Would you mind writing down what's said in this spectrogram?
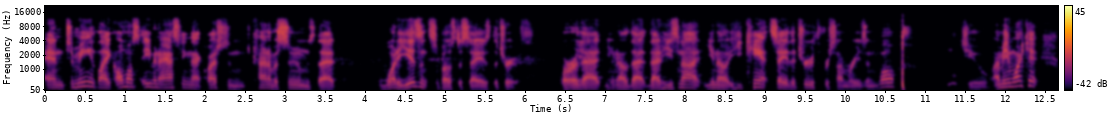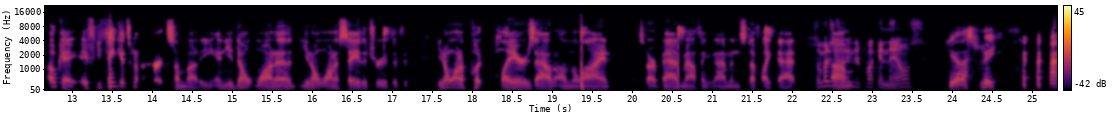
And to me, like almost even asking that question kind of assumes that what he isn't supposed to say is the truth, or that you know that that he's not. You know, he can't say the truth for some reason. Well, can't you? I mean, why can't? Okay, if you think it's going to hurt somebody and you don't want to, you don't want to say the truth. If it, you don't want to put players out on the line and start bad mouthing them and stuff like that. Somebody's Um, cutting their fucking nails. Yeah, that's me.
